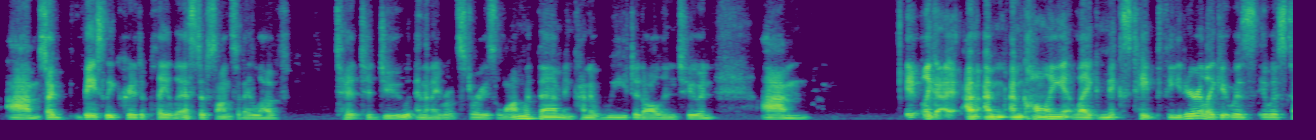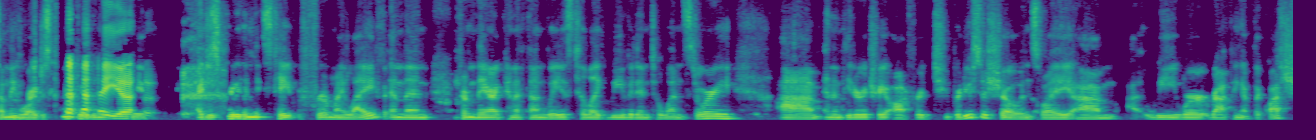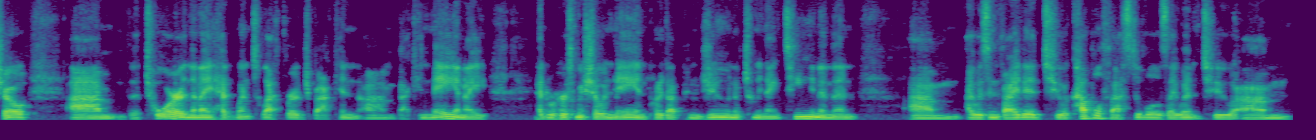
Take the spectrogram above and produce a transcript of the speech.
Um, so I basically created a playlist of songs that I love to to do, and then I wrote stories along with them and kind of weaved it all into and um it, like I, I'm I'm calling it like mixtape theater. Like it was it was something where I just kind of yeah. I just created a mixtape for my life, and then from there I kind of found ways to like weave it into one story. Um, and then Theater Outre offered to produce a show, and so I um, we were wrapping up the Quest show, um, the tour, and then I had went to Lethbridge back in um, back in May, and I had rehearsed my show in May and put it up in June of 2019, and then um, I was invited to a couple festivals. I went to um,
